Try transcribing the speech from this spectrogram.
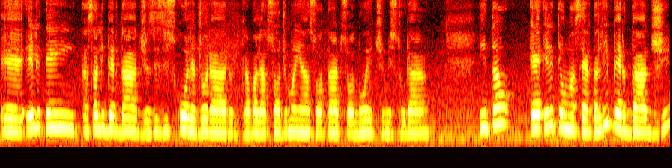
É, ele tem essa liberdade, às vezes, escolha de horário, de trabalhar só de manhã, só à tarde, só à noite, misturar. Então, é, ele tem uma certa liberdade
